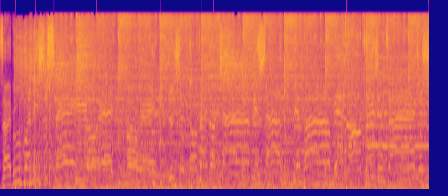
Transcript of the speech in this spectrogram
再不管你是谁，哦喂哦喂，人生都太短暂，别想别怕别后退，现在就是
